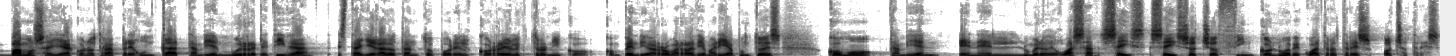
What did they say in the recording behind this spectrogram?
Vamos allá con otra pregunta, también muy repetida, está llegado tanto por el correo electrónico compendio arroba radiomaria.es como también en el número de WhatsApp 668-594-383.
